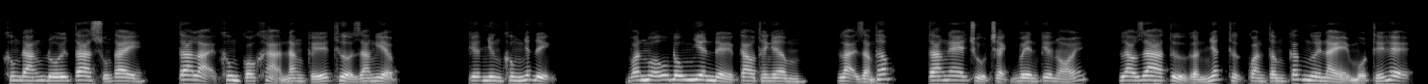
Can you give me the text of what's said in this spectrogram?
Không đáng đối ta xuống tay, ta lại không có khả năng kế thừa gia nghiệp. kia nhưng không nhất định. Văn mẫu đông nhiên để cao thanh âm, lại giảm thấp, ta nghe chủ trạch bên kia nói, lao gia tử gần nhất thực quan tâm các ngươi này một thế hệ,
